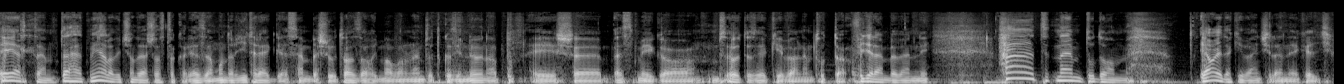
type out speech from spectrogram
Értem. Tehát Mihálovics András azt akarja ezzel mondani, hogy itt reggel szembesült azzal, hogy ma van a Nemzetközi Nőnap, és eh, ezt még az öltözőkével nem tudta figyelembe venni. Hát nem tudom. Jaj, de kíváncsi lennék egy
